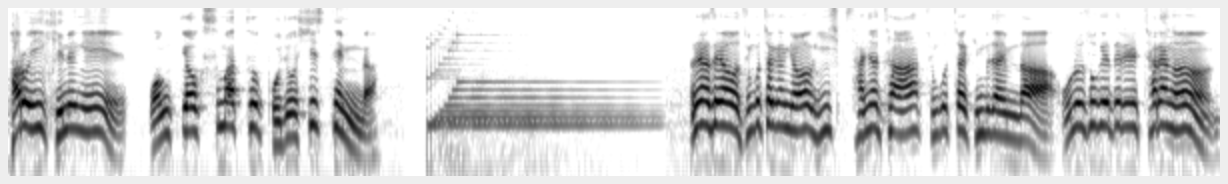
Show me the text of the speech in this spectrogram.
바로 이 기능이 원격 스마트 보조 시스템입니다. 안녕하세요. 중고차 경력 24년차 중고차 김부장입니다. 오늘 소개해드릴 차량은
